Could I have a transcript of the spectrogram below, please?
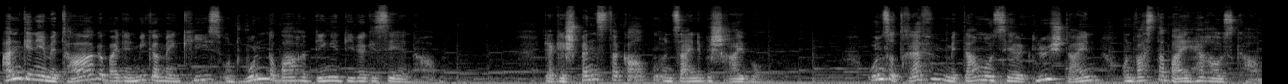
Angenehme Tage bei den Migamenkis und wunderbare Dinge, die wir gesehen haben. Der Gespenstergarten und seine Beschreibung. Unser Treffen mit Damosel Glühstein und was dabei herauskam.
